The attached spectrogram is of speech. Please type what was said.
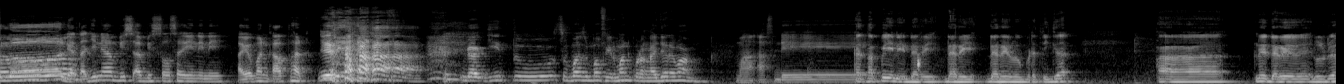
Allah, lihat aja nih habis habis selesai ini nih. Ayo man kapan? Ya. Enggak gitu. Sumpah sumpah Firman kurang ajar emang. Maaf deh. Eh tapi ini dari dari dari lu bertiga eh ini dari lu dulu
